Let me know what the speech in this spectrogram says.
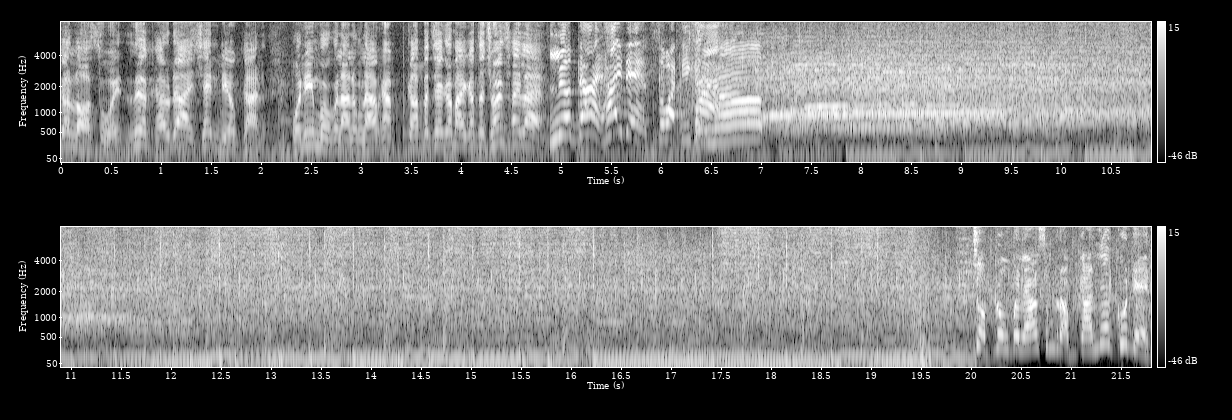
ก็หล่อสวยเลือกเขาได้เช่นเดียวกัน วันนี้หมดเวลาลงแล้วครับ กลับมาเจอกันใหม่กับ The Choice Thailand เลือกได้ให้เดทสวัสดีสวัสค่ะ ดีครับ จบลงไปแล้วสำหรับการเลือกคู่เดท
